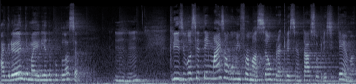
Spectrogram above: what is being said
a grande maioria da população. Uhum. Cris, você tem mais alguma informação para acrescentar sobre esse tema?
